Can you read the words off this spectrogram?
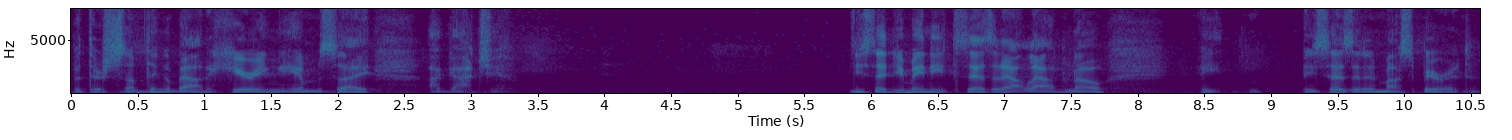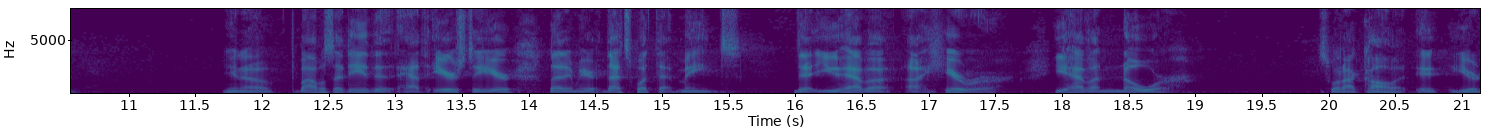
But there's something about hearing him say, I got you. You said, You mean he says it out loud? No. He, he says it in my spirit. You know, the Bible said, He that hath ears to hear, let him hear. That's what that means. That you have a, a hearer, you have a knower. That's what I call it. it you're,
